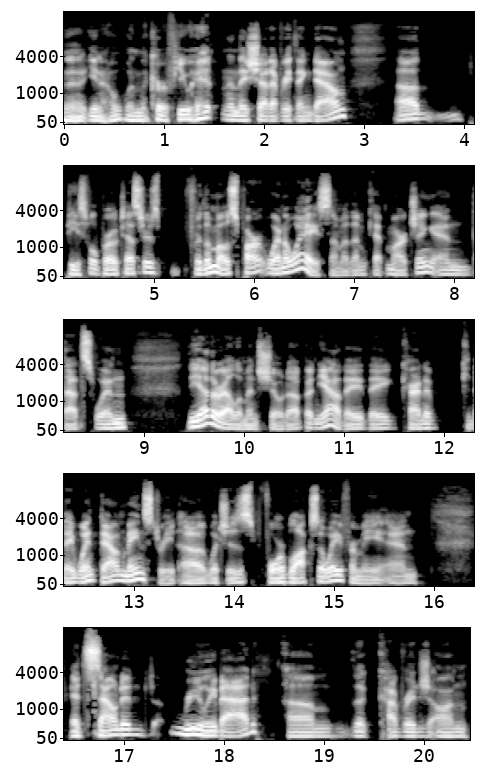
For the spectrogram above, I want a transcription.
uh, you know, when the curfew hit and they shut everything down, uh, peaceful protesters, for the most part, went away. Some of them kept marching, and that's when the other elements showed up. And yeah, they they kind of they went down Main Street, uh, which is four blocks away from me, and it sounded really bad. Um, the coverage on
